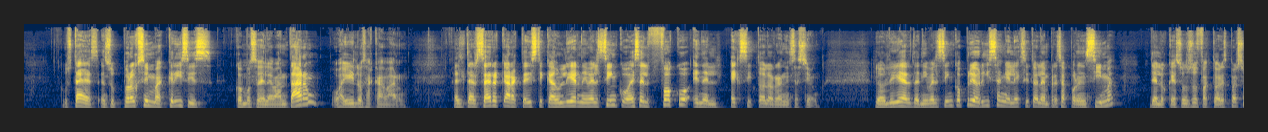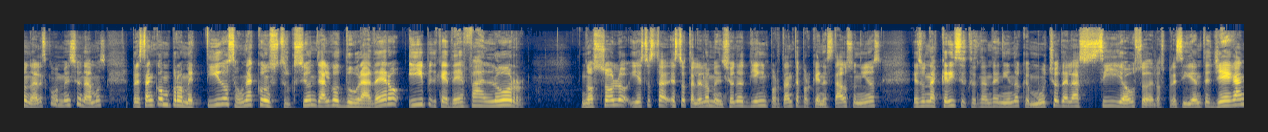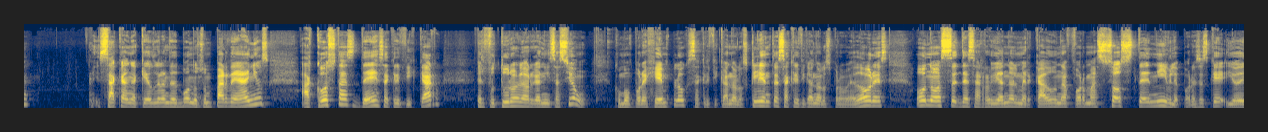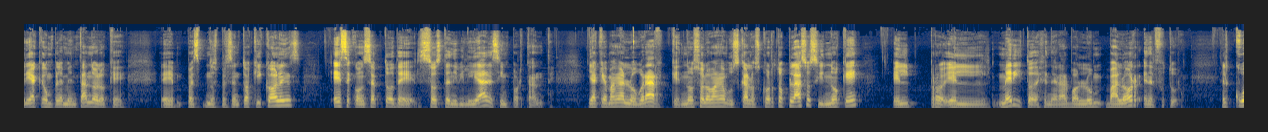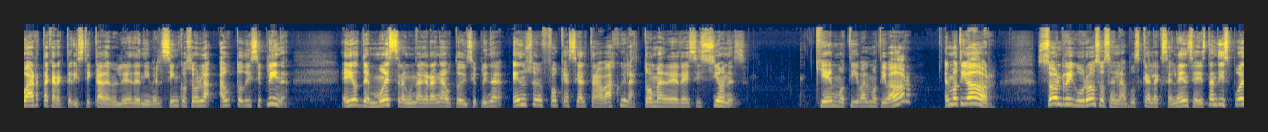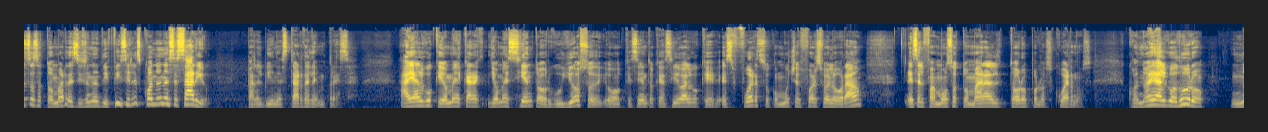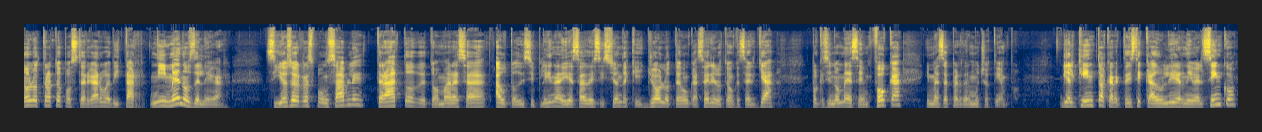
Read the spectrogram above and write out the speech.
Ustedes, en su próxima crisis cómo se levantaron o ahí los acabaron. El tercer característica de un líder nivel 5 es el foco en el éxito de la organización. Los líderes de nivel 5 priorizan el éxito de la empresa por encima de lo que son sus factores personales, como mencionamos, pero están comprometidos a una construcción de algo duradero y que dé valor. No solo, y esto, tal vez lo menciono, es bien importante porque en Estados Unidos es una crisis que están teniendo que muchos de las CEOs o de los presidentes llegan sacan aquellos grandes bonos un par de años a costas de sacrificar el futuro de la organización, como por ejemplo sacrificando a los clientes, sacrificando a los proveedores o no desarrollando el mercado de una forma sostenible. Por eso es que yo diría que complementando lo que eh, pues nos presentó aquí Collins, ese concepto de sostenibilidad es importante, ya que van a lograr que no solo van a buscar los cortos plazos, sino que el, el mérito de generar valor en el futuro. La cuarta característica de los líderes de nivel 5 son la autodisciplina. Ellos demuestran una gran autodisciplina en su enfoque hacia el trabajo y la toma de decisiones. ¿Quién motiva al motivador? El motivador. Son rigurosos en la búsqueda de la excelencia y están dispuestos a tomar decisiones difíciles cuando es necesario para el bienestar de la empresa. Hay algo que yo me, yo me siento orgulloso de, o que siento que ha sido algo que esfuerzo, con mucho esfuerzo he logrado, es el famoso tomar al toro por los cuernos. Cuando hay algo duro, no lo trato de postergar o evitar, ni menos delegar. Si yo soy responsable, trato de tomar esa autodisciplina y esa decisión de que yo lo tengo que hacer y lo tengo que hacer ya, porque si no me desenfoca y me hace perder mucho tiempo. Y el quinto característica de un líder nivel 5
